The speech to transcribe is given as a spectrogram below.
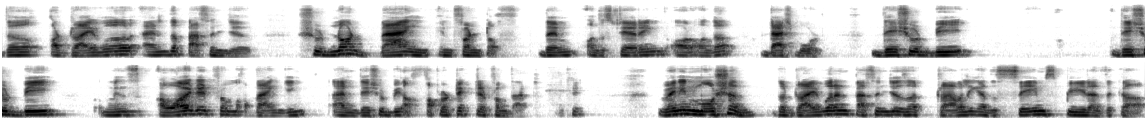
the driver and the passenger should not bang in front of them on the steering or on the dashboard. They should be they should be means avoided from banging and they should be protected from that. Okay. When in motion the driver and passengers are traveling at the same speed as the car.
